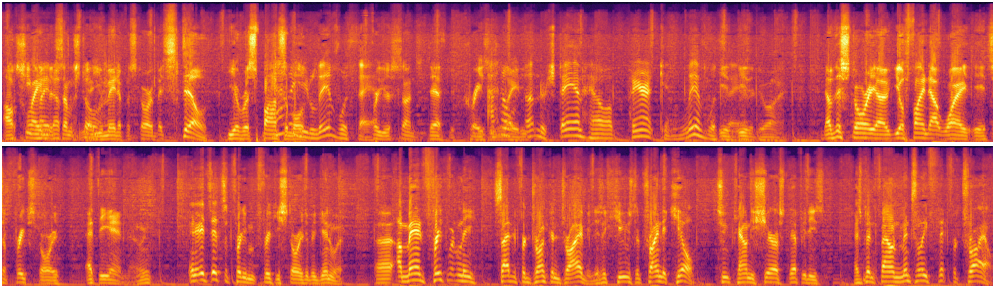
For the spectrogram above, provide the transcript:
I'll She claim that some. Yeah, you made up a story, but still, you're How responsible you live with that? for your son's death. You crazy I don't lady. understand how a parent can live with Either, that. either do I. Now, this story, uh, you'll find out why it's a freak story at the end. I mean, and it's, it's a pretty freaky story to begin with. Uh, a man frequently cited for drunken driving is accused of trying to kill two county sheriff's deputies, has been found mentally fit for trial.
